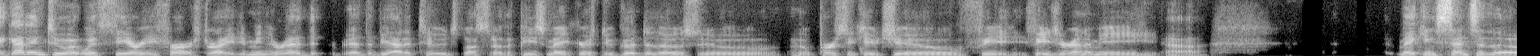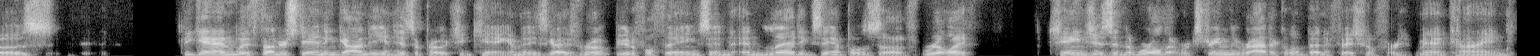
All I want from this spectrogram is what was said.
I got into it with theory first right? I mean you read read the beatitudes blessed are the peacemakers do good to those who who persecute you feed, feed your enemy uh, making sense of those began with understanding Gandhi and his approach in King. I mean, these guys wrote beautiful things and, and led examples of real life changes in the world that were extremely radical and beneficial for mankind.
